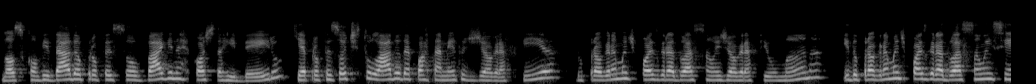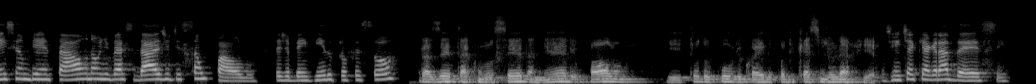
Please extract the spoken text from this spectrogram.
Nosso convidado é o professor Wagner Costa Ribeiro, que é professor titular do Departamento de Geografia, do Programa de Pós-Graduação em Geografia Humana e do Programa de Pós-Graduação em Ciência Ambiental na Universidade de São Paulo. Seja bem-vindo, professor. Prazer estar com você, Daniele, Paulo e todo o público aí do podcast em Geografia. A gente aqui agradece.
